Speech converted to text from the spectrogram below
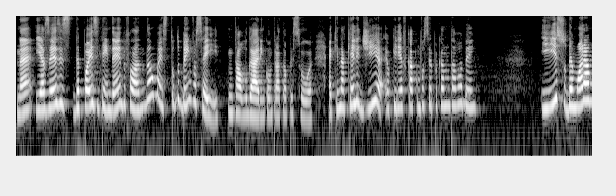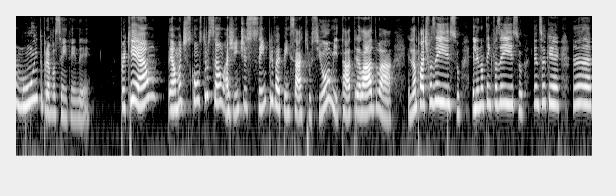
Né? E às vezes, depois entendendo, falar, não, mas tudo bem você ir em tal lugar, encontrar tal pessoa. É que naquele dia eu queria ficar com você porque eu não estava bem. E isso demora muito para você entender. Porque é um é uma desconstrução. A gente sempre vai pensar que o ciúme está atrelado a ele não pode fazer isso, ele não tem que fazer isso, e não sei o quê. Ah,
